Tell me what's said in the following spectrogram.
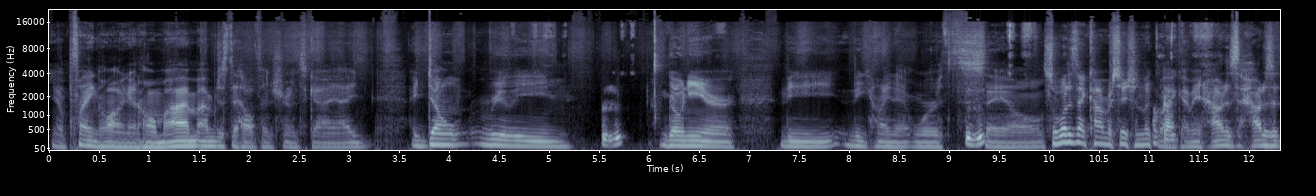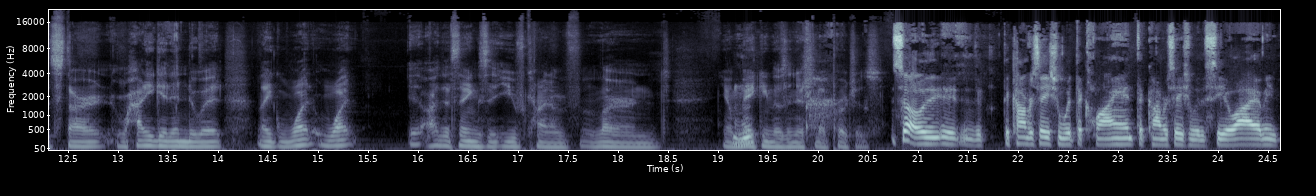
you know, playing along at home, I'm I'm just a health insurance guy. I I don't really mm-hmm. go near the the high net worth mm-hmm. sale. So what does that conversation look okay. like? I mean, how does how does it start? How do you get into it? Like what what are the things that you've kind of learned you know mm-hmm. making those initial approaches so the, the, conversation with the client the conversation with the coi i mean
